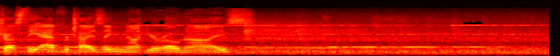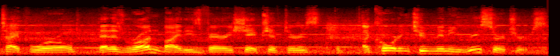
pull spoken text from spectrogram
Trust the advertising, not your own eyes. Type world that is run by these very shapeshifters, according to many researchers.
